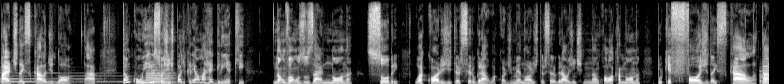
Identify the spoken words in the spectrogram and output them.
parte da escala de Dó, tá? Então com isso a gente pode criar uma regrinha que não vamos usar nona sobre o acorde de terceiro grau. O acorde menor de terceiro grau a gente não coloca nona porque foge da escala, tá?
